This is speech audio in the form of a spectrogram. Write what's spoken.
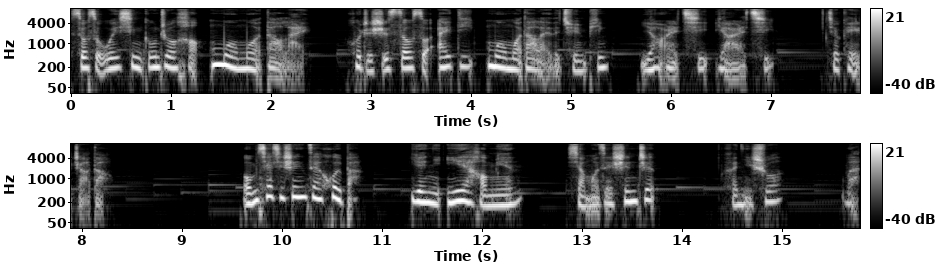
搜索微信公众号“默默到来”，或者是搜索 ID“ 默默到来”的全拼幺二七幺二七，就可以找到。我们下期声音再会吧，愿你一夜好眠。小莫在深圳，和你说晚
